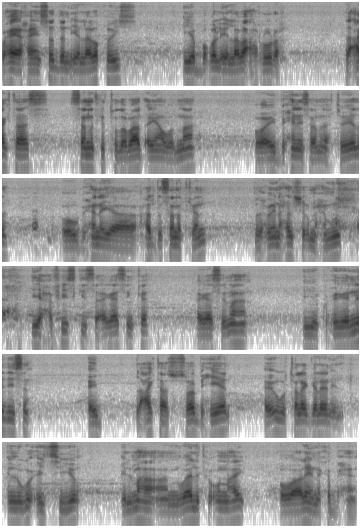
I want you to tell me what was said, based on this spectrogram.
Waxay ahaayeen soddon iyo laba qoys iyo boqol iyo laba carruur ah. Lacagtaas sannadkii toddobaad ayaan wadnaa oo ay bixinaysaa madaxtooyada oo uu bixinayaa hadda sanadkan madaxweyne xasan sheekh maxamuud iyo xafiiskiisa agaasinka agaasimaha iyo ku-xigeenadiisa ay lacagtaas soo bixiyeen ay ugu tala galeen in lagu ciidsiiyo ilmaha aan waalidka u nahay oo waalahayna ka baxeen.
